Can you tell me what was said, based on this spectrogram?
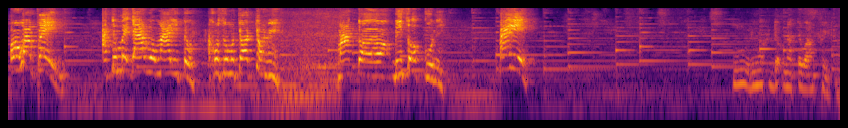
Oh wampi. Aku mek jarum mari tu. Aku suruh cocok nè. Mata besok aku ni. Mari. Oh, dengar kedok nanti wampi tu.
